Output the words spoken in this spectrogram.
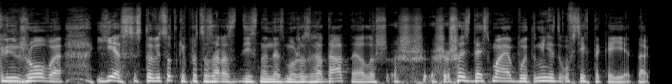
крінжове. Є 100% про це зараз дійсно не зможу згадати, але щось десь має бути. Мені у всіх таке є, так.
